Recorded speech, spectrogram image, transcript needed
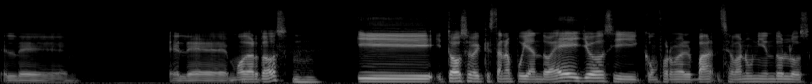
el de el de Mother 2. ujú. Y, y todo se ve que están apoyando a ellos y conforme van- se van uniendo los,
